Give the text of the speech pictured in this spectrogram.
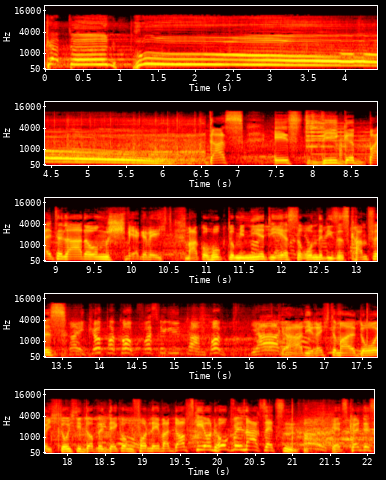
Captain Hu. Das ist die geballte Ladung Schwergewicht. Marco Huck dominiert die erste Runde dieses Kampfes. Körperkopf, was wir geübt haben. Komm. Ja, Ja, die rechte mal durch, durch die Doppeldeckung von Lewandowski und Huck will nachsetzen. Jetzt könnte es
